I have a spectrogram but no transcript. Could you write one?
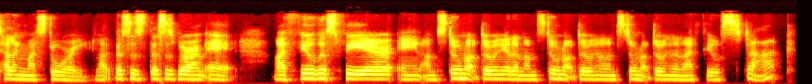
telling my story. Like this is this is where I'm at. I feel this fear, and I'm still not doing it, and I'm still not doing it, and I'm still not doing it, and I feel stuck."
